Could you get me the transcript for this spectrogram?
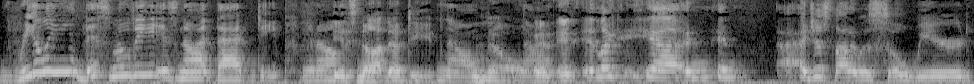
Really, this movie is not that deep, you know. it's not that deep. No. no, No. And, and, and like yeah, and and I just thought it was so weird,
